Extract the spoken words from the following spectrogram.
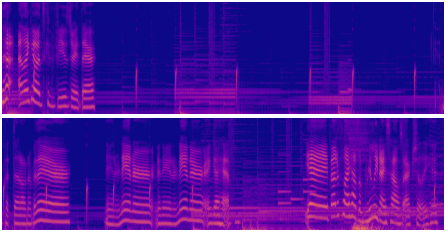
I like how it's confused right there. And put that on over there. Nanner, nanner, nanner, nanner, and go ahead. Yay! Butterfly has a really nice house, actually.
